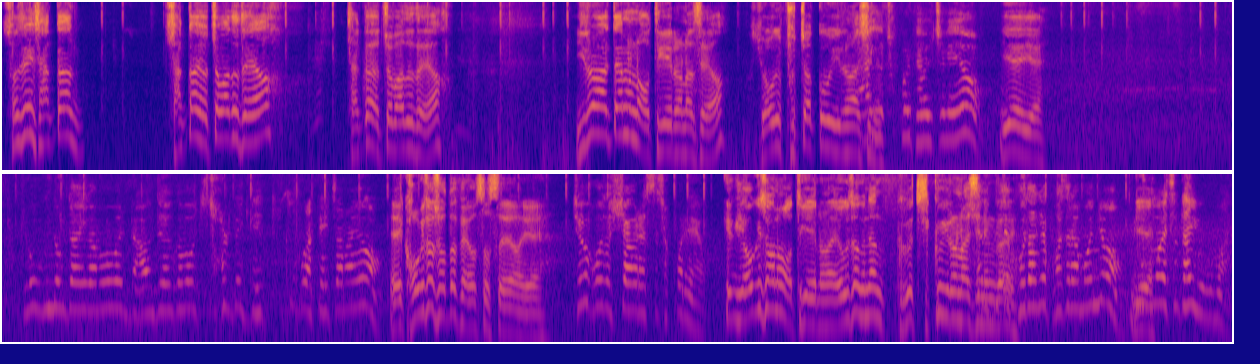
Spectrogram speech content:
선생님 잠깐 잠깐 여쭤봐도 돼요? 잠깐 여쭤봐도 돼요? 일어날 때는 어떻게 일어나세요? 여기 붙잡고 아, 일어나시는 이거 촛불 별증이에요. 예 예. 요 운동장에 가면 라운드에 가면 철벽 뚜가 돼 있잖아요. 예, 거기서 저도 배웠었어요. 예. 제가 거기서 시작을 했어 첫번에요. 그 여기서는 어떻게 일어나 요? 여기서 그냥 그거 짚고 일어나시는 근데 거예요? 고단계 벗으라면요. 예. 요거만 있으면 다 요거만.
